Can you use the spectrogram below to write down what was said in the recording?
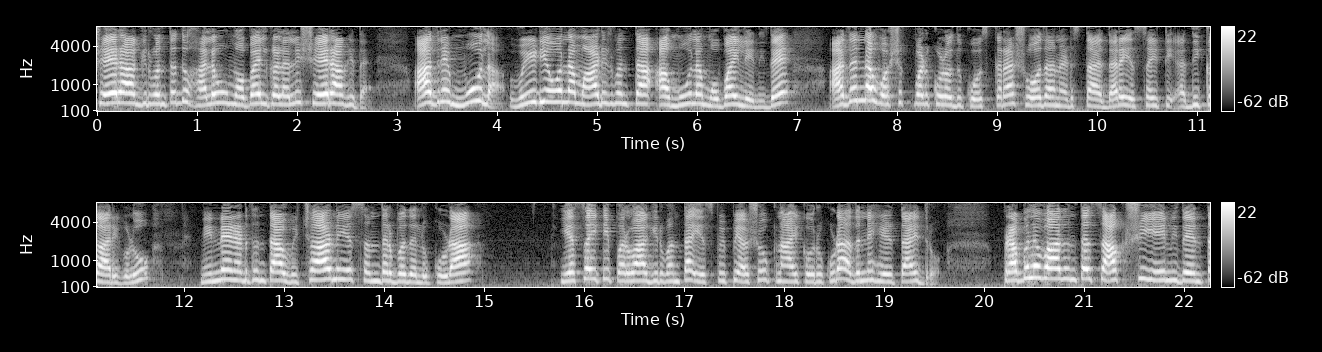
ಶೇರ್ ಆಗಿರುವಂತದ್ದು ಹಲವು ಮೊಬೈಲ್ಗಳಲ್ಲಿ ಶೇರ್ ಆಗಿದೆ. ಆದರೆ ಮೂಲ ವಿಡಿಯೋವನ್ನ ಮಾಡಿರುವಂಥ ಆ ಮೂಲ ಮೊಬೈಲ್ ಏನಿದೆ? ಅದನ್ನ ವಶಕ್ಕೆ ಪಡ್ಕೊಳ್ಳೋದಕ್ಕೋಸ್ಕರ ಶೋಧ ನಡೆಸ್ತಾ ಇದ್ದಾರೆ ಎಸ್ ಐ ಟಿ ಅಧಿಕಾರಿಗಳು. ನಿನ್ನೆ ನಡೆದಂಥ ವಿಚಾರಣೆಯ ಸಂದರ್ಭದಲ್ಲೂ ಕೂಡ ಎಸ್ ಐ ಟಿ ಪರವಾಗಿರುವಂತ S P P Ashok Naik ಅವರು ಕೂಡ ಅದನ್ನೇ ಹೇಳ್ತಾ ಇದ್ರು. ಪ್ರಬಲವಾದಂತ ಸಾಕ್ಷಿ ಏನಿದೆ ಅಂತ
